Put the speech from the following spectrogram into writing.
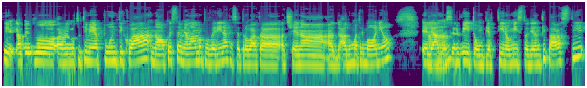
Sì, avevo, avevo tutti i miei appunti qua. No, questa è mia mamma poverina che si è trovata a cena ad, ad un matrimonio e le hanno servito un piattino misto di antipasti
